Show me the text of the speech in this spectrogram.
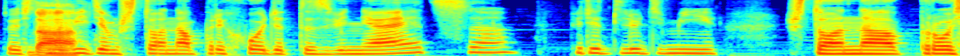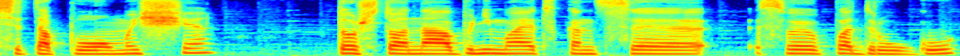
То есть Да. мы видим, что она приходит, извиняется перед людьми, что она просит о помощи, то, что она обнимает в конце свою подругу,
